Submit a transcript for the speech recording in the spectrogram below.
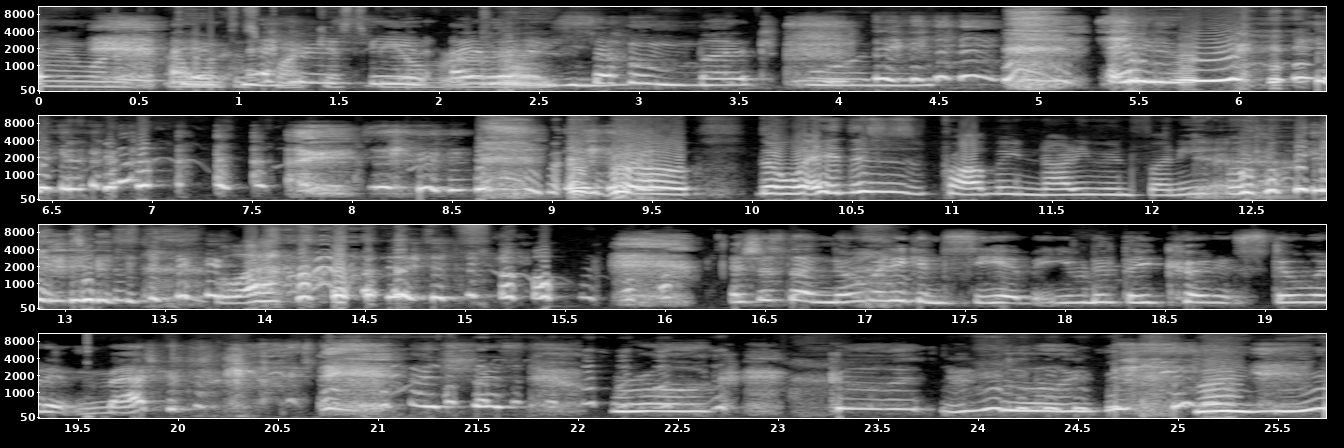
I want to. I want this I've podcast to be seen. over. I love already. it so much. Bro, the way this is probably not even funny, but we just laugh so It's just that nobody can see it, but even if they could, it still wouldn't matter because it's just rock, good, lightning,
